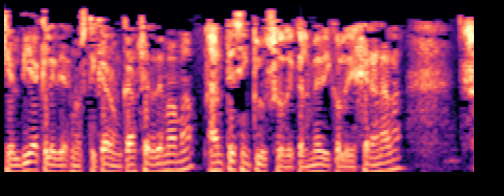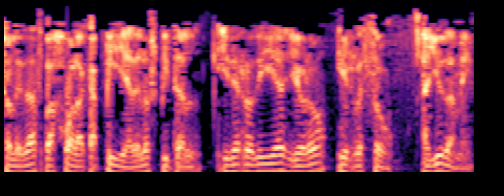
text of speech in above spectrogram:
que el día que le diagnosticaron cáncer de mama, antes incluso de que el médico le dijera nada, Soledad bajó a la capilla del hospital y de rodillas lloró y rezó, ayúdame.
